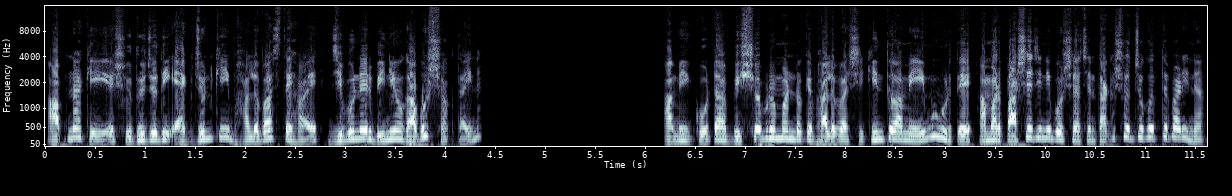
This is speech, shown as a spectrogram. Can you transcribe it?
আপনাকে শুধু যদি একজনকেই ভালোবাসতে হয়, জীবনের বিনিয়োগ আবশ্যক, তাই না? আমি গোটা বিশ্বব্রহ্মাণ্ডকে ভালোবাসি, কিন্তু আমি এই মুহূর্তে আমার পাশে যিনি বসে আছেন, তাকে সহ্য করতে পারি না।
